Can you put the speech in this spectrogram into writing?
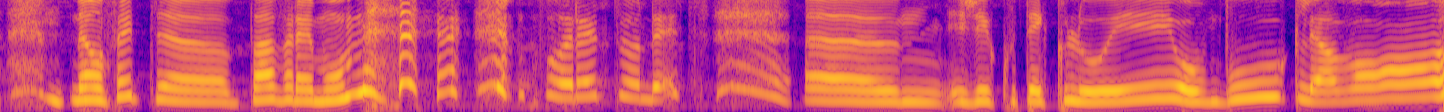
mais en fait, euh, pas vraiment. pour être honnête. Euh, J'écoutais Chloé en boucle avant.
